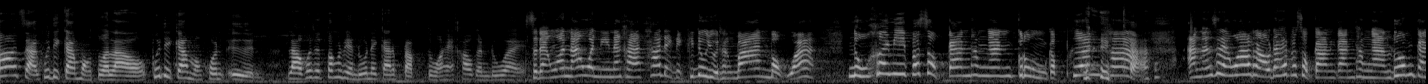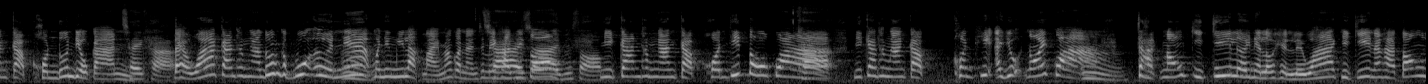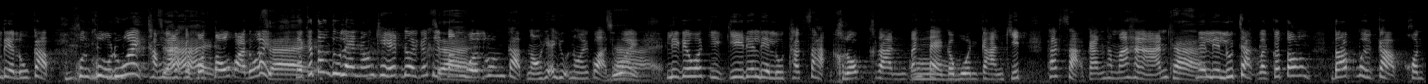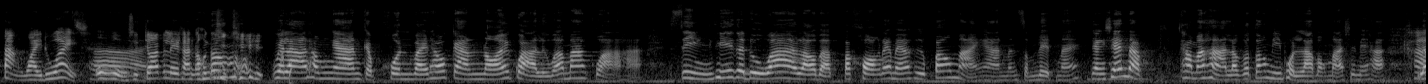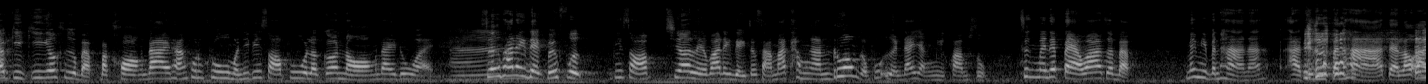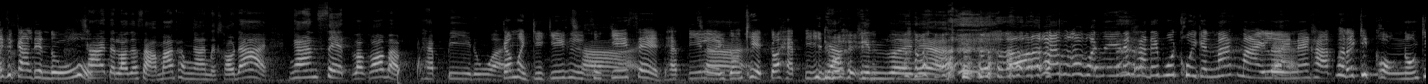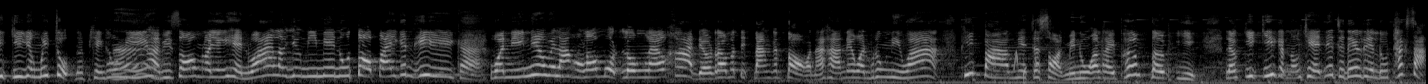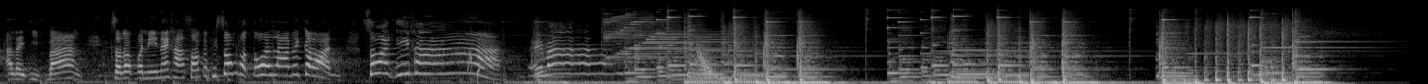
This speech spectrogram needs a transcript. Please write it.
นอกจากพฤติกรรมของตัวเรา พฤติกรรมของคนอื่น เราก็จะต้องเรียนรู้ในการปรับตัวให้เข้ากันด้วย แสดงว่าณวันนี้นะคะ ถ้าเด็กๆที่ดูอยู่ทางบ้านบอกว่า หนูเคยมีประสบการณ์ทำงานกลุ่มกับเพื่อนค่ะ ค่ะอันนั้นแสดงว่าเราได้ประสบการณ์การทำงานร่วมกันกับคนรุ่นเดียวกัน ใช่ค่ะแต่ว่าการทำงานร่วมกับผู้อื่นเนี่ยอืม มันยังมีหลากหลายมากกว่านั้นใช่ไหมใช่คะพี่ส้มใช่พี่ซอฟมีการทำงานกับคนที่โตกว่า ค่ะมีการทำงานกับ คนที่อายุน้อยกว่า อืมจากน้องกิกกี้เลยเนี่ยเราเห็นเลยว่ากิกกี้นะคะ ต้องเรียนรู้กับคุณครูด้วยทำงานกับคนโตกว่าด้วย ใช่แล้วก็ต้องดูแลน้องเคสด้วยก็คือใช่ต้องเวิร์กร่วมกับน้องที่อายุน้อยกว่าด้วย ใช่เรียกได้ว่ากิกกี้ได้เรียนรู้ทักษะครบครัน ตั้งแต่อืมกระบวนการคิดทักษะการทำอาหารค่ะได้เรียนรู้จักแล้วก็ต้องรับมือกับคนต่างวัยด้วยใช่ โอ้โหสุดยอดไปเลยค่ะน้องต้อกิงกกี้ เวลาทำงานกับคนวัยเท่ากันน้อยกว่าหรือว่ามากกว่าค่ะ สิ่งที่จะดูว่าเราแบบประคองได้ไหมก็คือเป้าหมายงานมันสำเร็จไหมอย่างเช่นแบบทำอาหารเราก็ต้องมีผลลัพธ์ออกมาใช่ไหมคะค่ะ แล้วกิกกี้ก็คือแบบประคองได้ทั้งคุณครูเหมือนที่พี่ซอฟพูดแล้วก็น้องได้ด้วยซึ่งถ้าเด็กๆไปฝึกพี่ซอฟเชื่อเลยว่าเด็กๆ จะสามารถทำงานร่วมกับผู้อื่นได้อย่างมีความสุข ซึ่งไม่ได้แปลว่าจะแบบ ไม่มีปัญหานะ อาจจะมีปัญหา แต่เราแต่อาจนั่นคือจะการเรียนรู้ ใช่แต่เราจะสามารถทำงานกับเขาได้ งานเสร็จเราก็แบบแฮปปี้ด้วย ก็เหมือนกิกกี้คือใช่คุกกี้เสร็จแฮปปี้เลยใช่น้องเคสก็แฮปปี้อด้ยาวกยกินเลยเนี่ย เอาละค่ะสำหรับวันนี้นะคะ ได้พูดคุยกันมากมายเลยนะคะภารกิจของน้องกิกกี้ยังไม่จบแต่เพียงเท่านี้ค่ะพี่ส้มเรายังเห็นว่าเรายังมีเมนูต่อไปกันอีก ค่ะ วันนี้เนี่ยเวลาของเราหมดลงแล้วค่ะ เดี๋ยวเรามาติดตามกันต่อนะคะ ในวันพรุ่งนี้ว่าพี่ปาล์มเนี่ยจะสอนเมนูอะไรเพิ่มเติมอีก แล้วกิกกี้กับน้องเคสเนี่ยจะได้เรียนรู้ทักษะอะไรอีกบ้างสำหรับวันนี้นะคะซอสกับพี่ส้มขอตัวลาไปก่อน สวัสดีค่ะบ๊ายบาย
